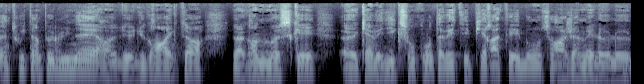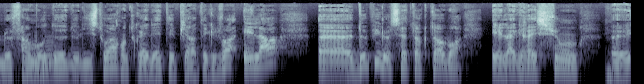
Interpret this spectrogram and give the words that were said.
un tweet un peu lunaire du, grand recteur de la Grande Mosquée euh, qui avait dit que son compte avait été piraté. Bon, on ne saura jamais le, fin mot mhm. de, de l'histoire. En tout cas, il a été piraté quelque fois. Et là, euh, depuis le 7 octobre et l'agression euh,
